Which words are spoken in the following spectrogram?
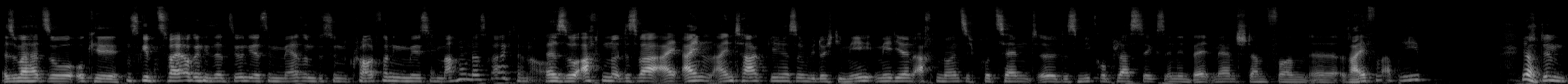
Also man hat so, okay, Es gibt zwei Organisationen, die das im Meer so ein bisschen Crowdfunding-mäßig machen und das reicht dann auch. also 98, das war ein, ein, ein Tag ging das irgendwie durch die Me Medien, 98% äh, des Mikroplastiks in den Weltmeeren stammt von äh, Reifenabrieb. Ja, Stimmt.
